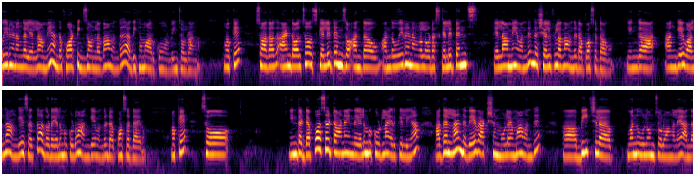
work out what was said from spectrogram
உயிரினங்கள் எல்லாமே அந்த ஃபார்ட்டிக் ஜோனில் தான் வந்து அதிகமாக இருக்கும் அப்படின்னு சொல்கிறாங்க ஓகே ஸோ அதாவது அண்ட் ஆல்சோ ஸ்கெலிட்டன்ஸ் அந்த அந்த உயிரினங்களோட ஸ்கெலிட்டன்ஸ் எல்லாமே வந்து இந்த ஷெல்ஃபில் தான் வந்து டெபாசிட் ஆகும். எங்கே அங்கே வாழ்ந்து அங்கேயே செத்து அதோட எலும்பு கூடும் அங்கேயே வந்து டெபாசிட் ஆயிரும். ஓகே ஸோ இந்த டெபாசிட் ஆன இந்த எலும்புக்கூடெலாம் இருக்குது இல்லையா? அதெல்லாம் இந்த வேவ் ஆக்ஷன் மூலயமா வந்து பீச்சில் வந்து உழுன்னு சொல்லுவாங்க இல்லையா? அந்த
